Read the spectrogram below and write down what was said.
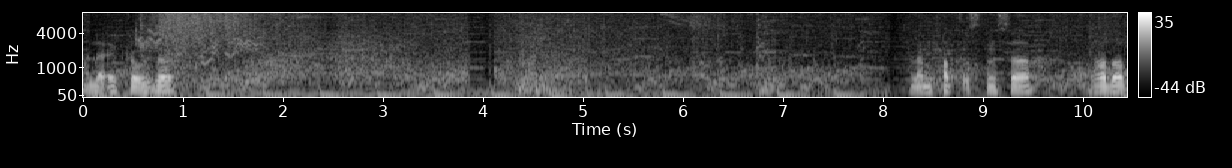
هلا اكتروزر هلا بنحط استنساخ غضب.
